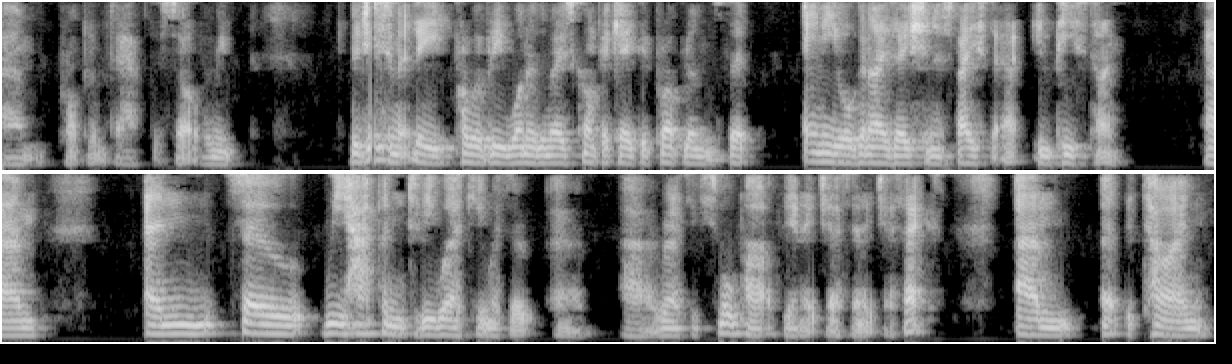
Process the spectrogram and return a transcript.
um, problem to have to solve. I mean, legitimately, probably one of the most complicated problems that any organization has faced in peacetime. Um, and so we happen to be working with a, a a relatively small part of the NHS, NHSX, um, at the time,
